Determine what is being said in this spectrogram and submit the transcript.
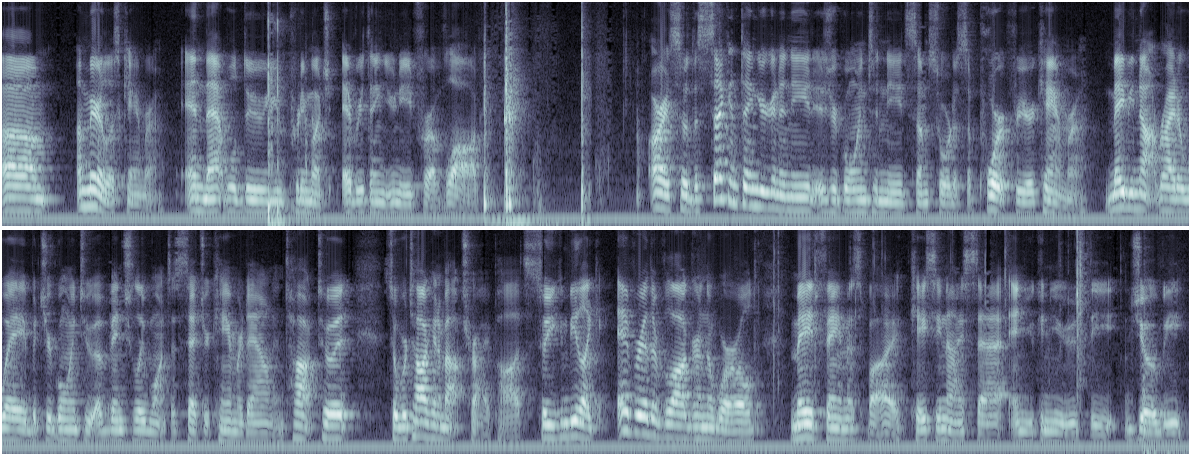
um, a mirrorless camera, and that will do you pretty much everything you need for a vlog. Alright, so the second thing you're going to need is you're going to need some sort of support for your camera. Maybe not right away, but you're going to eventually want to set your camera down and talk to it. So we're talking about tripods. So you can be like every other vlogger in the world, made famous by Casey Neistat, and you can use the Joby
